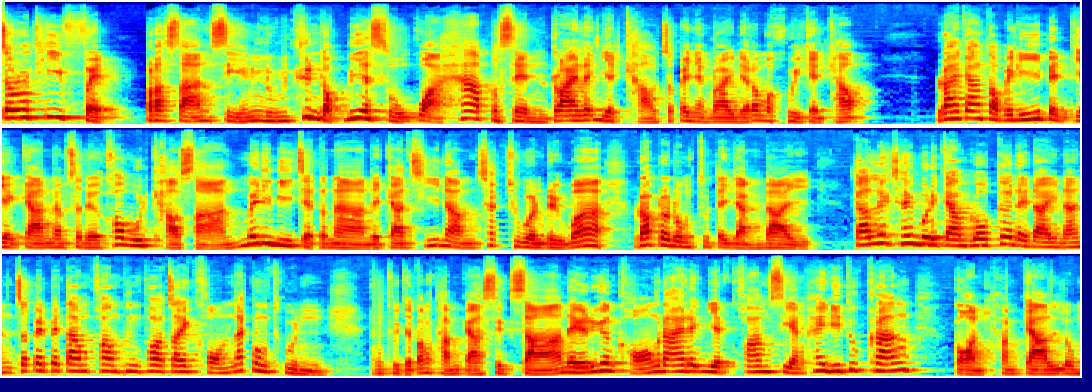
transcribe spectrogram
เจ้าหน้าที่เฟดประสานเสียงหนุนขึ้นดอกเบี้ยสูงกว่า 5%รายละเอียดข่าวจะเป็นอย่างไรเดี๋ยวเรามาคุยกันครับ รายการต่อไปนี้เป็นเพียงการนำเสนอข้อมูลข่าวสาร ไม่ได้มีเจตนาในการชี้นำชักชวนหรือว่ารับระดมทุนแต่อย่างใด การเลือกใช้บริการโบรกเกอร์ใดๆ นั้นจะเป็นไปตามความพึงพอใจของนักลงทุน นักลงทุนจะต้องทำการศึกษาในเรื่องของรายละเอียดความเสี่ยงให้ดีทุกครั้ง ก่อนทำการลง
